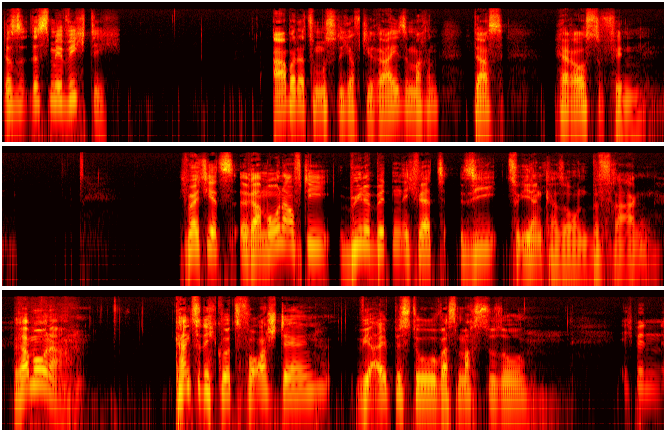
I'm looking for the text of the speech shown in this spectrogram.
Das, das ist mir wichtig. Aber dazu musst du dich auf die Reise machen, das herauszufinden. Ich möchte jetzt Ramona auf die Bühne bitten. Ich werde sie zu ihren Personen befragen. Ramona, kannst du dich kurz vorstellen? Wie alt bist du? Was machst du so? Ich bin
